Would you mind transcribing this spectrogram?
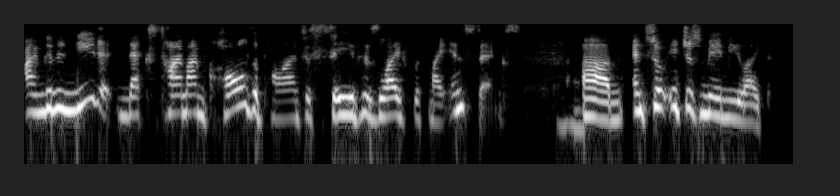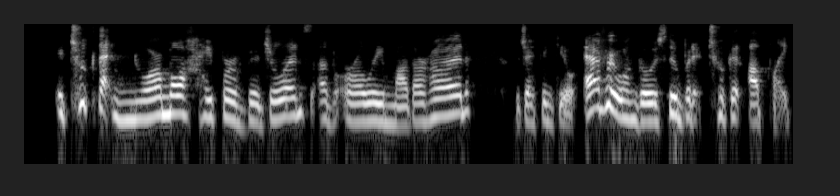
I'm gonna need it next time I'm called upon to save his life with my instincts. Mm-hmm. Um, and so it just made me like it took that normal hypervigilance of early motherhood, which I think you know everyone goes through, but it took it up like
